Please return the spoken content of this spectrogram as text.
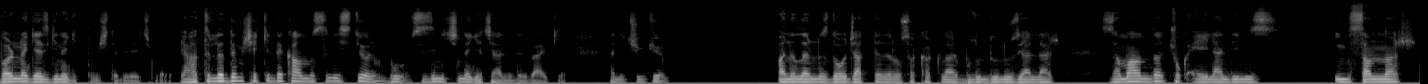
Varına gezgine gittim işte bira içmeye. Ya hatırladığım şekilde kalmasını istiyorum. Bu sizin için de geçerlidir belki. Hani çünkü anılarınızda o caddeler, o sokaklar, bulunduğunuz yerler, zamanında çok eğlendiğiniz insanlar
